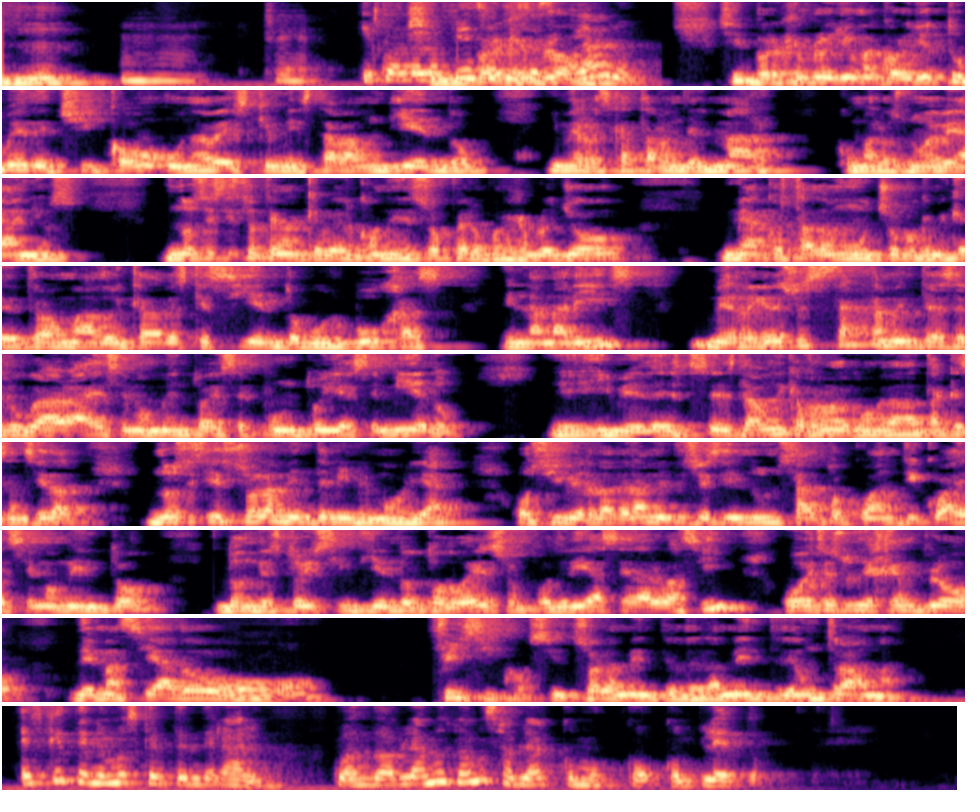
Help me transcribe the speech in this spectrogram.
Sí. Y cuando lo piensas, por ejemplo, dices, claro. Sí, por ejemplo, yo me acuerdo, yo tuve de chico una vez que me estaba hundiendo y me rescataron del mar, como a los nueve años. No sé si esto tenga que ver con eso, pero por ejemplo, yo me ha costado mucho porque me quedé traumado y cada vez que siento burbujas en la nariz, me regreso exactamente a ese lugar, a ese momento, a ese punto y a ese miedo. Eh, y es, la única forma de cómo me dan ataques de ansiedad. No sé si es solamente mi memoria o si verdaderamente estoy haciendo un salto cuántico a ese momento donde estoy sintiendo todo eso. ¿Podría ser algo así? ¿O este es un ejemplo demasiado físico, solamente de la mente, de un trauma? Es que tenemos que entender algo. Cuando hablamos, vamos a hablar como co completo.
